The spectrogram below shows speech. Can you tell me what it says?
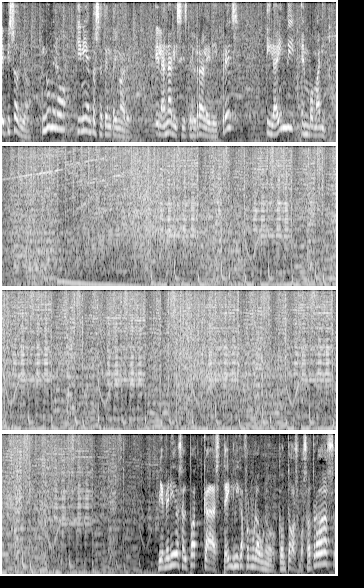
Episodio número 579. El análisis del Rally de Press y la Indy en Bomarito. Bienvenidos al podcast Técnica Fórmula 1. Con todos vosotros,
